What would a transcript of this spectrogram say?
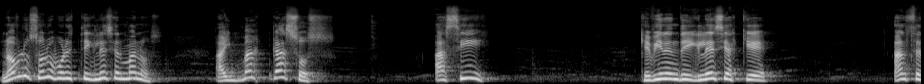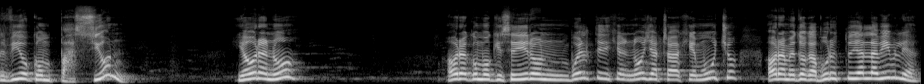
No hablo solo por esta iglesia, hermanos. Hay más casos así que vienen de iglesias que han servido con pasión y ahora no. Ahora como que se dieron vuelta y dijeron, no, ya trabajé mucho, ahora me toca puro estudiar la Biblia.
